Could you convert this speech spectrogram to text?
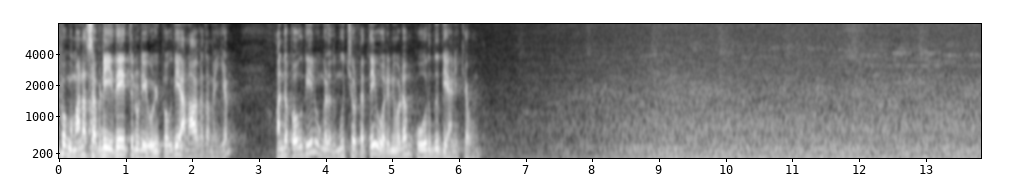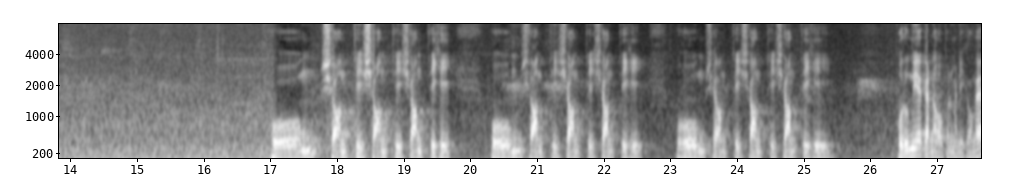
இப்போ உங்கள் மனசு அப்படி இதயத்தினுடைய உள்பகுதி அநாகத மையம். அந்த பகுதியில் உங்களது மூச்சோட்டத்தை ஒரு நிமிடம் கூர்ந்து தியானிக்கவும். ஓம் சாந்தி சாந்தி சாந்தி ஓம் சாந்தி சாந்தி சாந்தி ஓம் சாந்தி சாந்தி சாந்தி பொறுமையாக கண்ணை ஓப்பன் பண்ணிக்கோங்க.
